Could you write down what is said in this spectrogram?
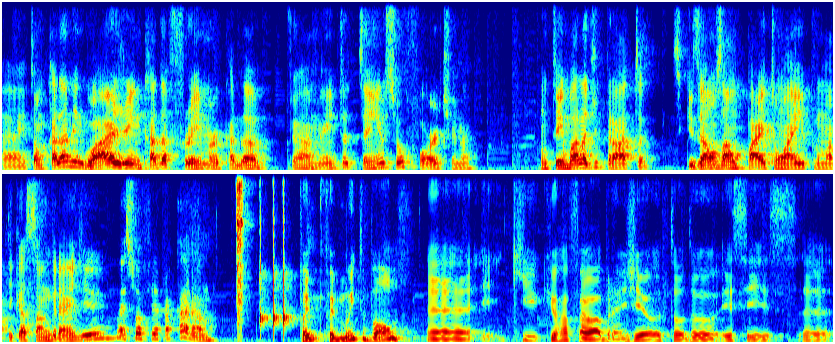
É, então, cada linguagem, cada framework, cada ferramenta tem o seu forte, né? Não tem bala de prata. Se quiser usar um Python aí para uma aplicação grande, vai sofrer pra caramba. Foi, foi muito bom é, que, que o Rafael abrangeu todos esses, eh,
